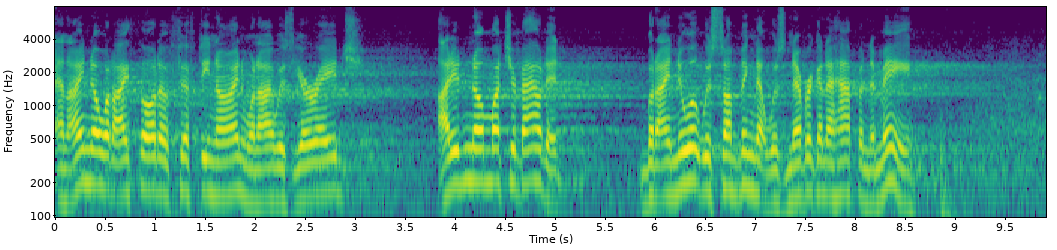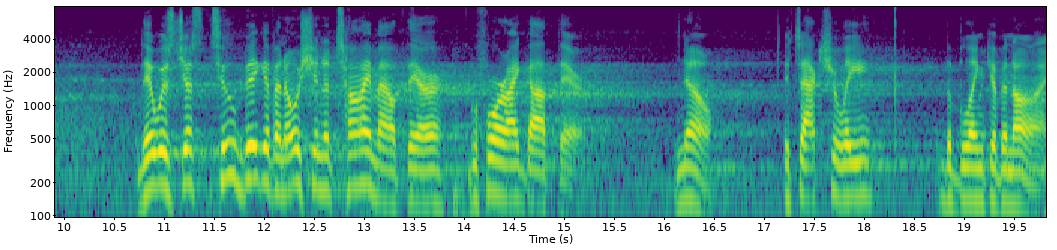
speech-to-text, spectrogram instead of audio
and I know what I thought of 59 when I was your age. I didn't know much about it, but I knew it was something that was never going to happen to me. There was just too big of an ocean of time out there before I got there. No, it's actually the blink of an eye.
